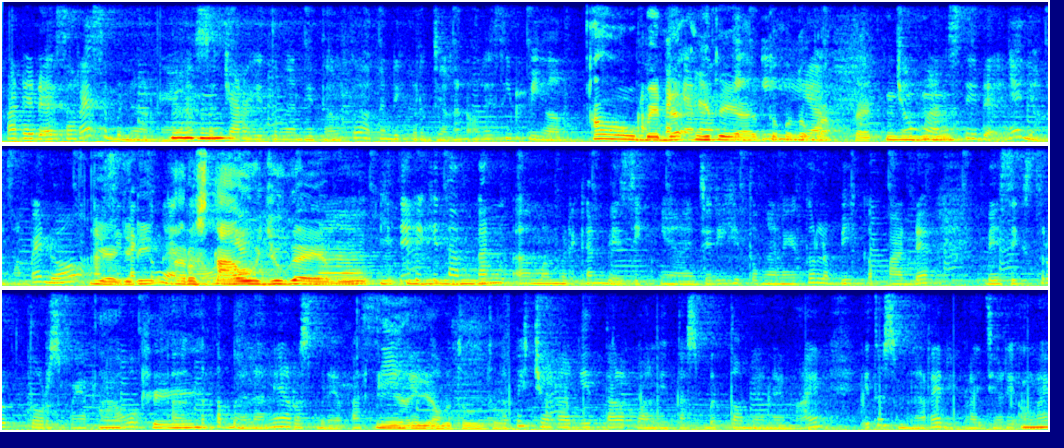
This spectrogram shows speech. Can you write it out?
pada dasarnya sebenarnya Mm-hmm. secara hitungan detail itu akan dikerjakan oleh sipil. Oh, beda Prakteknya gitu ya untuk untuk iya. praktek. Cuman Mhm. setidaknya jangan sampai dong Iya, arsitek jadi tuh nggak harus tahu, tahu ya. juga ya, Nah, Bu. Jadi kita Mhm. akan uh, memberikan basicnya. Jadi hitungannya itu lebih kepada basic struktur supaya tahu Oke. uh, ketebalannya harus berapa sih Iya, gitu. iya, betul, betul. Tapi secara detail kualitas beton dan lain-lain itu sebenarnya dipelajari oleh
